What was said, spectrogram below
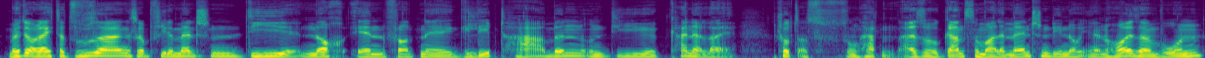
Ich möchte auch gleich dazu sagen, es gibt viele Menschen, die noch in Frontnähe gelebt haben und die keinerlei Schutzausrüstung hatten. Also ganz normale Menschen, die noch in ihren Häusern wohnen,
